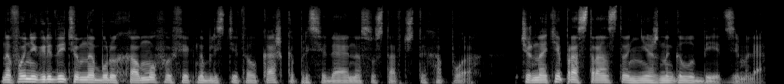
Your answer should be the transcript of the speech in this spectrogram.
На фоне гряды темно-бурых холмов эффектно блестит алкашка, приседая на суставчатых опорах. В черноте пространства нежно голубеет земля.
